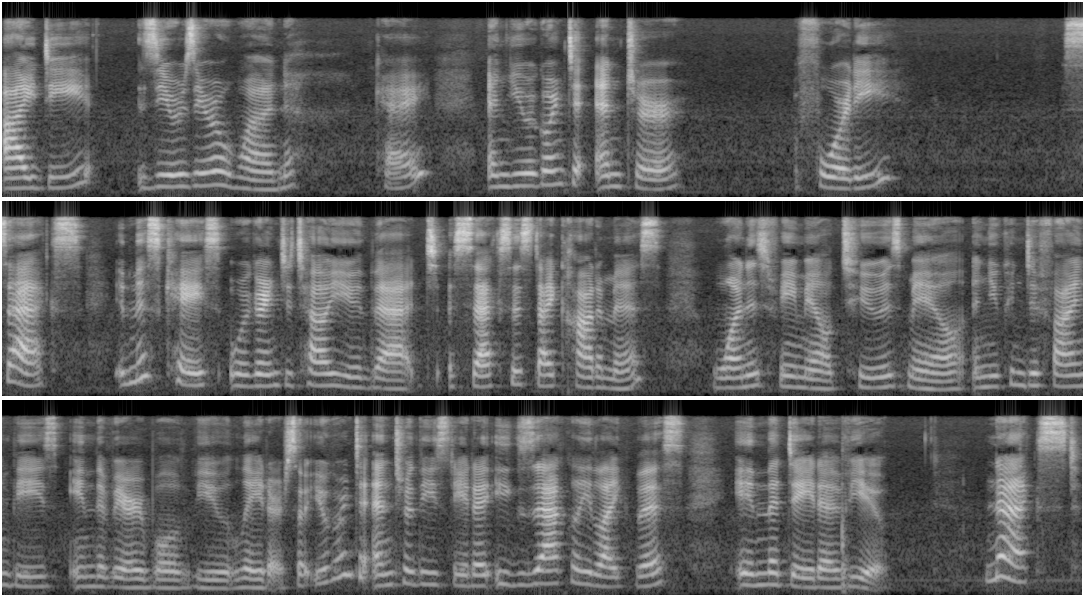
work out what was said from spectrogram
ID 001, okay, and you are going to enter 40, sex. In this case, we're going to tell you that sex is dichotomous one is female, two is male, and you can define these in the variable view later. So you're going to enter these data exactly like this in the data view. Next,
